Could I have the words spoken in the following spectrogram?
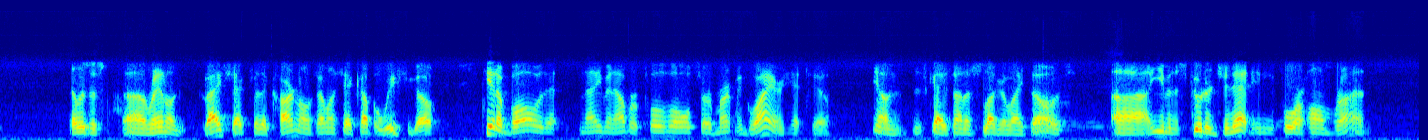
There was this uh, Randall Grichuk for the Cardinals. I want to say a couple weeks ago. He had a ball that not even Albert Pujols or Mark McGwire hit to. You know, this guy's not a slugger like those uh, even Scooter Gennett hitting four home runs.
